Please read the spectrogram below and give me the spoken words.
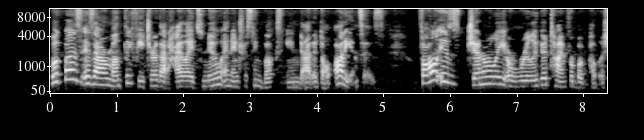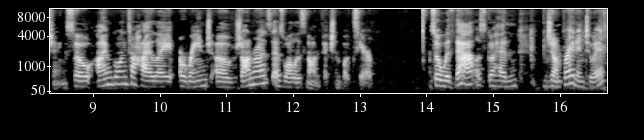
Book Buzz is our monthly feature that highlights new and interesting books aimed at adult audiences. Fall is generally a really good time for book publishing, so I'm going to highlight a range of genres as well as nonfiction books here. So, with that, let's go ahead and jump right into it.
